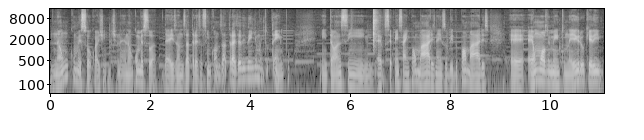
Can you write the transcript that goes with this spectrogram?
não começou com a gente, né? Não começou há 10 anos atrás, há 5 anos atrás, ele vem de muito tempo. Então, assim, é você pensar em Palmares, né? Em Zumbi do Palmares. É, é um movimento negro que ele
